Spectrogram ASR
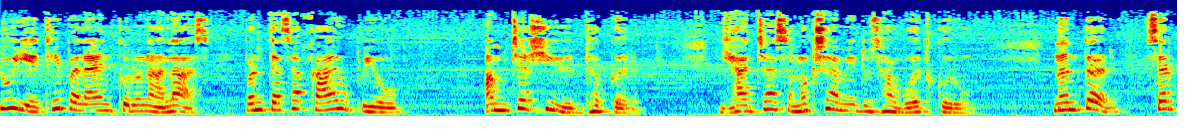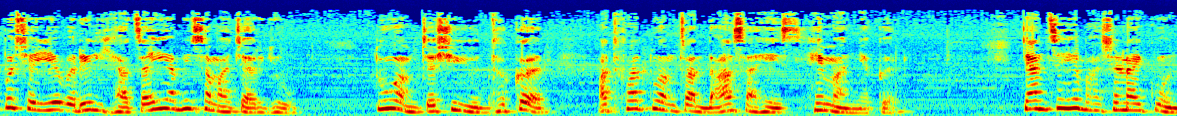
तू येथे पलायन करून आलास पण त्याचा काय उपयोग? आमच्याशी युद्ध कर. ह्याच्या समक्ष आम्ही तुझा वध करू. नंतर सर्पशय्येवरील ह्याचाही आम्ही समाचार घेऊ. तू आमच्याशी युद्ध कर अथवा तू आमचा दास आहेस हे मान्य कर. त्यांचे हे भाषण ऐकून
